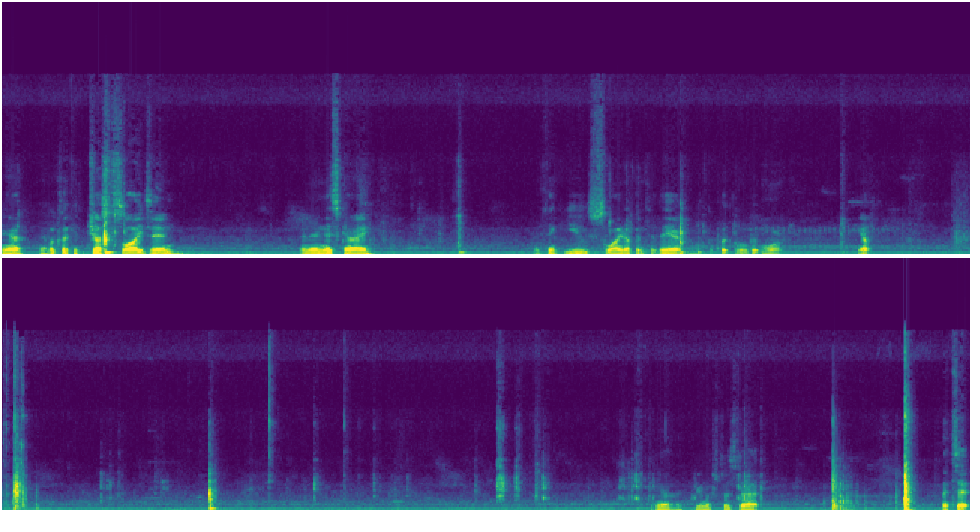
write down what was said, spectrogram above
yeah, it looks like it just slides in. And then this guy, I think you slide up into there. To put a little bit more. Yep. Yeah, that pretty much does that. That's it.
